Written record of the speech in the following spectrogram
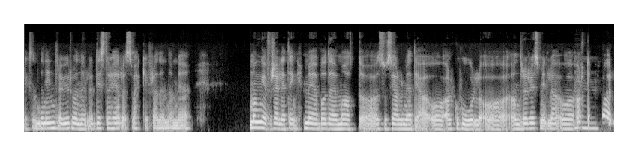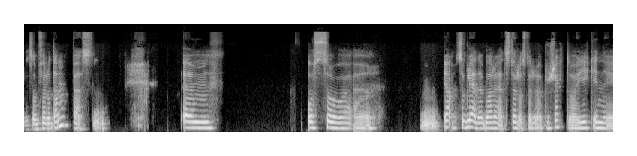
liksom, den indre uroen eller distrahere oss vekk fra den med mange forskjellige ting. Med både mat og sosiale medier og alkohol og andre rusmidler og alt det gjør liksom, for å dempe. Um, og så uh, ja, så ble det bare et større og større prosjekt, og jeg gikk inn i,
